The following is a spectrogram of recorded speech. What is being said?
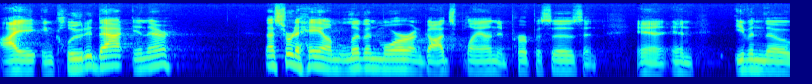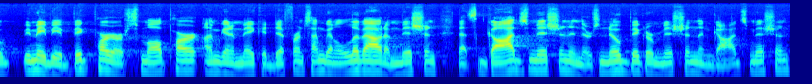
I included that in there that's sort of, hey, I'm living more on God's plan and purposes. And, and, and even though it may be a big part or a small part, I'm going to make a difference. I'm going to live out a mission that's God's mission, and there's no bigger mission than God's mission.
